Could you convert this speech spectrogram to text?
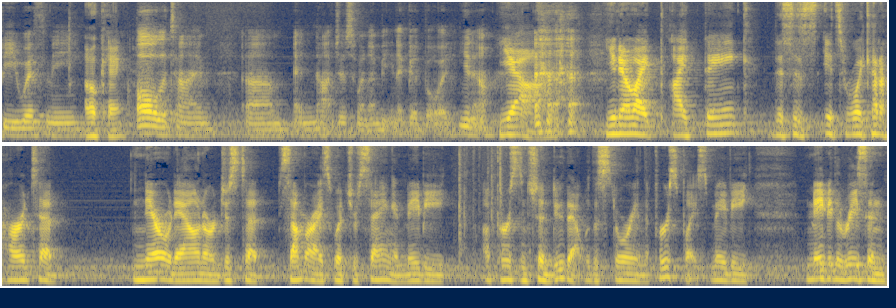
be with me Okay. all the time, um, and not just when I'm being a good boy, you know. Yeah. you know, like I think this is it's really kind of hard to narrow down or just to summarize what you're saying and maybe a person shouldn't do that with a story in the first place. Maybe maybe the reason,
